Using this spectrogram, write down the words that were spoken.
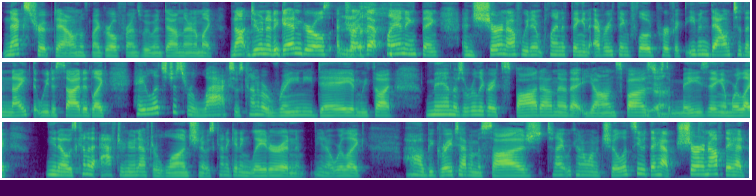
next trip down with my girlfriends, we went down there and I'm like, not doing it again, girls. I tried Yeah. that planning thing. And sure enough, we didn't plan a thing and everything flowed perfect. Even down to the night that we decided, like, hey, let's just relax. It was kind of a rainy day. And we thought, man, there's a really great spa down there. That Yaan spa is just amazing. And we're like, you know, it was kind of the afternoon after lunch and it was kind of getting later. And, you know, we're like, oh, it'd be great to have a massage. Tonight we kind of want to chill. Let's see what they have. Sure enough, they had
